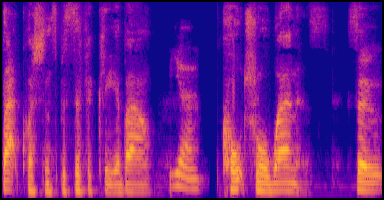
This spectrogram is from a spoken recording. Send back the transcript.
That question specifically about yeah cultural awareness. So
